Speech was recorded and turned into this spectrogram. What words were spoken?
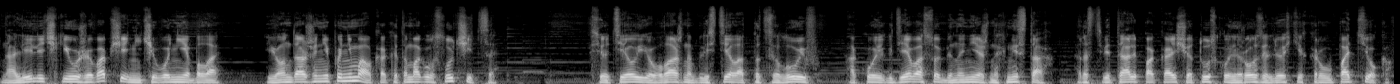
На Лилечке уже вообще ничего не было, и он даже не понимал, как это могло случиться. Все тело ее влажно блестело от поцелуев, а кое-где в особенно нежных местах расцветали пока еще тусклые розы легких кровоподтеков.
